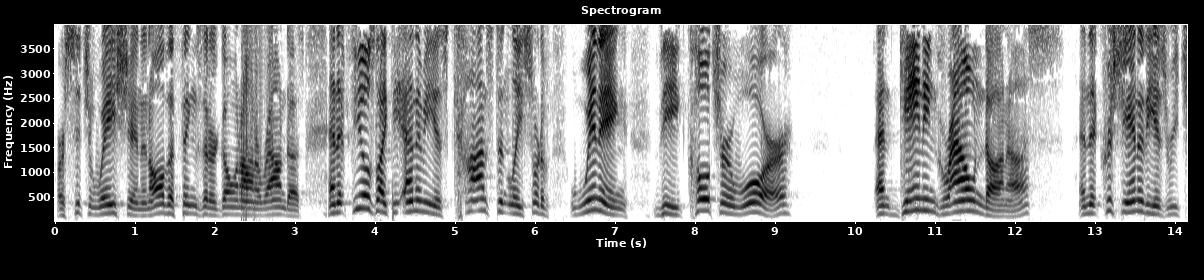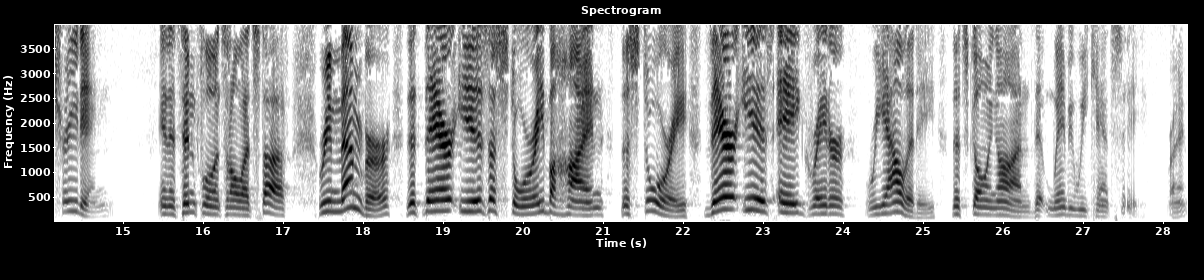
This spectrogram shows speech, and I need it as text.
or situation and all the things that are going on around us. And it feels like the enemy is constantly sort of winning the culture war and gaining ground on us, and that Christianity is retreating in its influence and all that stuff. Remember that there is a story behind the story. There is a greater reality that's going on that maybe we can't see, right?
